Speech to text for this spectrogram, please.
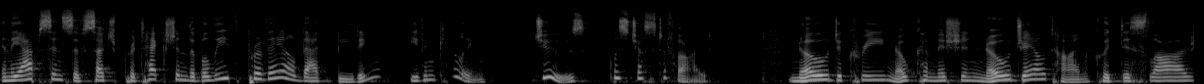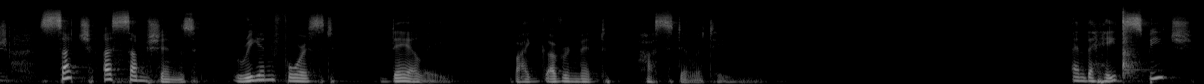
In the absence of such protection, the belief prevailed that beating, even killing, Jews was justified. No decree, no commission, no jail time could dislodge such assumptions reinforced daily by government hostility. And the hate speech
